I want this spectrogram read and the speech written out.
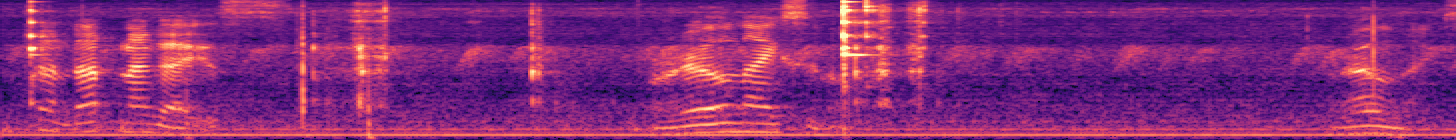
Look at that now, guys. Real nice, you know. Real nice.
